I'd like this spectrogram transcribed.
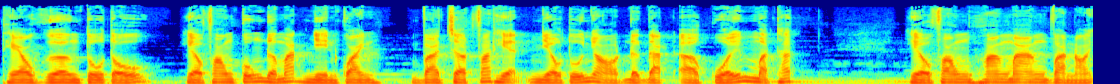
Theo gương Tố Tố, Hiểu Phong cũng đưa mắt nhìn quanh và chợt phát hiện nhiều túi nhỏ được đặt ở cuối mật thất. Hiểu Phong hoang mang và nói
